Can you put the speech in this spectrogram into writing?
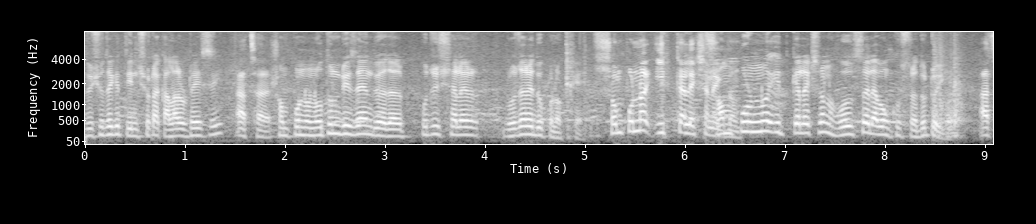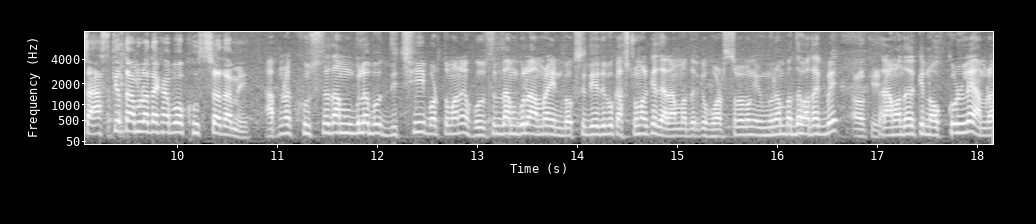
দুইশো থেকে তিনশোটা কালার উঠেছি। আচ্ছা। সম্পূর্ণ নতুন ডিজাইন দুই হাজার পঁচিশ সালের রোজার ঈদ উপলক্ষে। সম্পূর্ণ ঈদ কালেকশন সম্পূর্ণ ঈদ কালেকশন হোলসেল এবং খুচরা দুটোই। আচ্ছা আজকে তো আমরা দেখাবো খুচরা দামে। আপনার খুচরা দামগুলো দিচ্ছি বর্তমানে। হোলসেল দামগুলো আমরা ইনবক্সে দিয়ে দেবো কাস্টমারকে যারা আমাদেরকে হোয়াটসঅ্যাপ এবং ইমো নাম্বার দেওয়া থাকবে তারা আমাদেরকে নক করলে আমরা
